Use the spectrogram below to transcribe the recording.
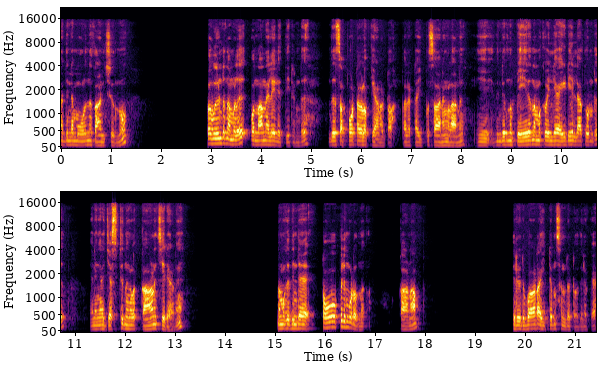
അതിന്റെ മുകളിൽ നിന്ന് കാണിച്ചു തന്നു ഇപ്പോൾ വീണ്ടും നമ്മൾ ഒന്നാം നിലയിൽ എത്തിയിട്ടുണ്ട്. ഇത് സപ്പോർട്ടകളൊക്കെയാണ് കേട്ടോ. പല ടൈപ്പ് സാധനങ്ങളാണ്. ഈ ഇതിന്റെ ഒന്നും പേര് നമുക്ക് വലിയ ഐഡിയ ഇല്ലാത്തതുകൊണ്ട് ഞാനിങ്ങനെ ജസ്റ്റ് നിങ്ങളെ കാണിച്ചു തരാണ്. നമുക്കിതിന്റെ ടോപ്പിലും കൂടെ ഒന്ന് കാണാം. ഇതിലൊരുപാട് ഐറ്റംസ് ഉണ്ട് കേട്ടോ ഇതിലൊക്കെ.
